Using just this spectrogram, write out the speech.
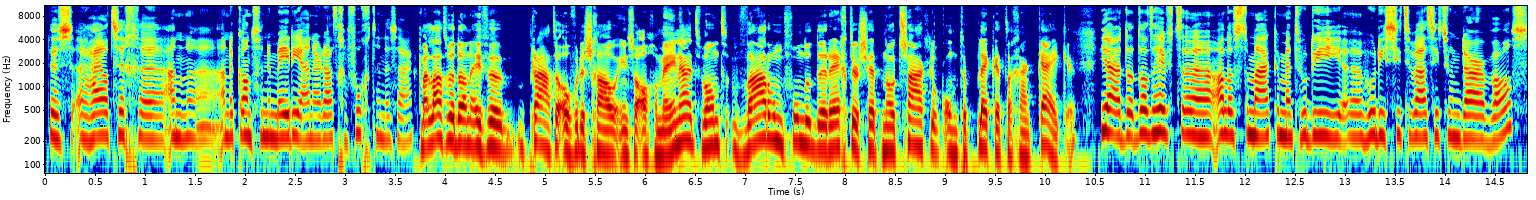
Dus hij had zich aan, aan de kant van de media inderdaad gevoegd in de zaak. Maar laten we dan even praten over de schouw in zijn algemeenheid. Want waarom vonden de rechters het noodzakelijk om ter plekke te gaan kijken? Ja, dat, dat heeft alles te maken met hoe die, hoe die situatie toen daar was.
